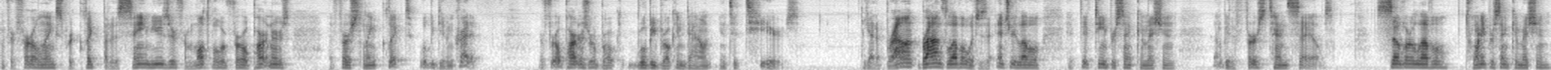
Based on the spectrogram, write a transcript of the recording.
If referral links were clicked by the same user from multiple referral partners, the first link clicked will be given credit. Referral partners will, broke, will be broken down into tiers. You got a brown, bronze level, which is an entry level at 15% commission. That'll be the first 10 sales. Silver level, 20% commission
